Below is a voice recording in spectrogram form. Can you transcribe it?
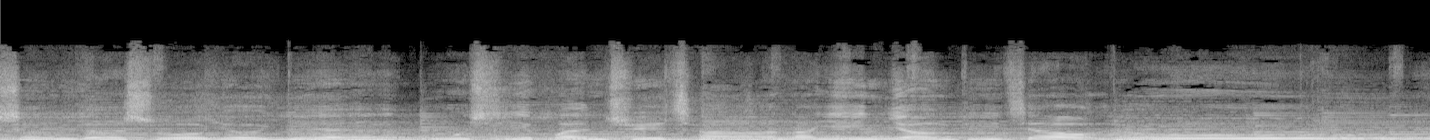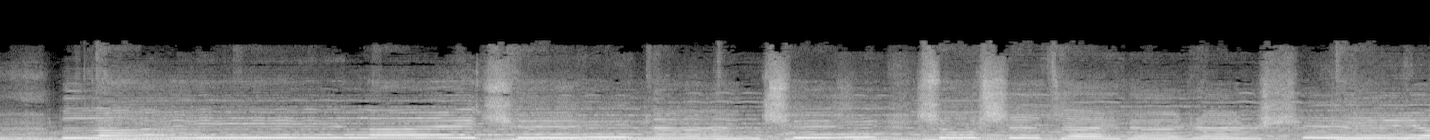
众生的所有，也不惜换取刹那阴阳的交流。来来去难去，数十载的人世游。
